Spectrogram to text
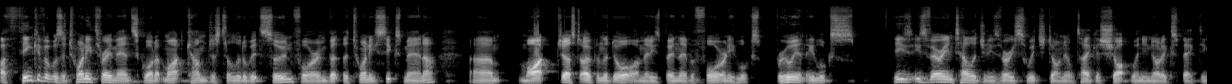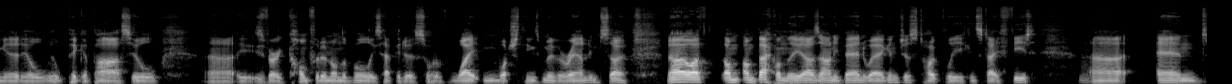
I think if it was a 23 man squad, it might come just a little bit soon for him. But the 26 manner um, might just open the door. I mean, he's been there before and he looks brilliant. He looks he's, he's very intelligent. He's very switched on. He'll take a shot when you're not expecting it. He'll he'll pick a pass. He'll uh, he's very confident on the ball. He's happy to sort of wait and watch things move around him. So, no, I, am I'm back on the uh, Zani bandwagon. Just hopefully he can stay fit. Mm. Uh, and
